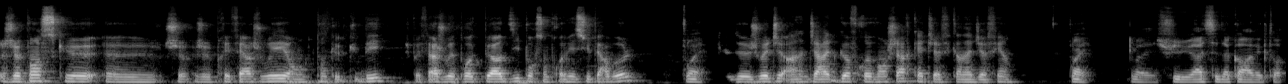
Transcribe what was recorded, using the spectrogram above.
je pense que euh, je, préfère jouer en tant que QB. Je préfère jouer Brock Purdy pour son premier Super Bowl. Ouais. Que de jouer un Jared Goff revanchard qui en a déjà fait un. Ouais. Ouais, je suis assez d'accord avec toi.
